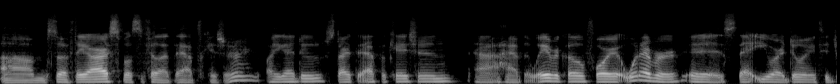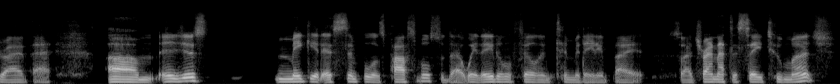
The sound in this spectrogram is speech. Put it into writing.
um, so if they are supposed to fill out the application, all right, all you gotta do start the application, uh, have the waiver code for it, whatever it is that you are doing to drive that, um, and just make it as simple as possible, so that way they don't feel intimidated by it. So I try not to say too much,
